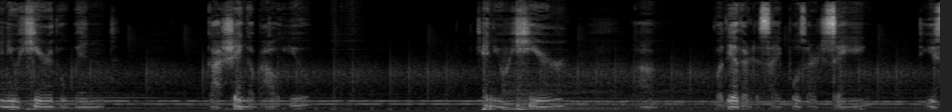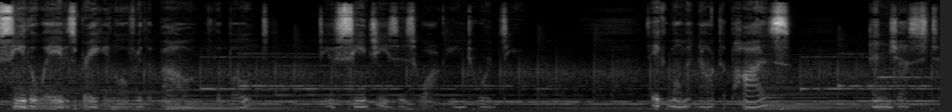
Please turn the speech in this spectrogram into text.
Can you hear the wind gushing about you? Can you hear um, what the other disciples are saying? Do you see the waves breaking over the bow of the boat? Do you see Jesus walking towards you? Take a moment now to pause and just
